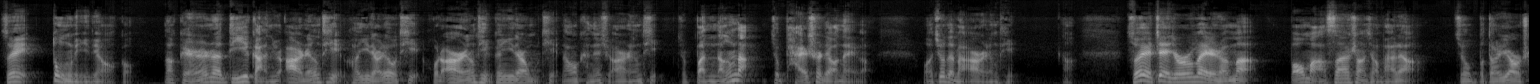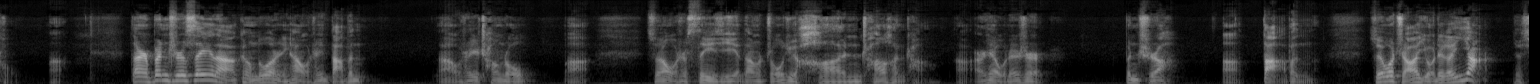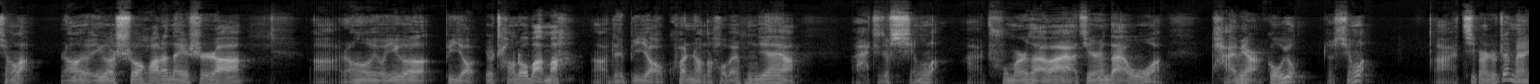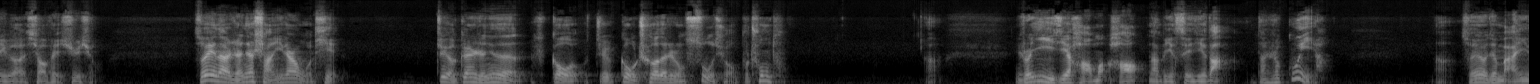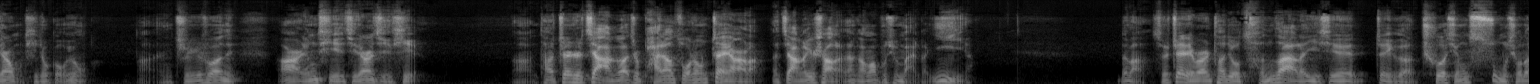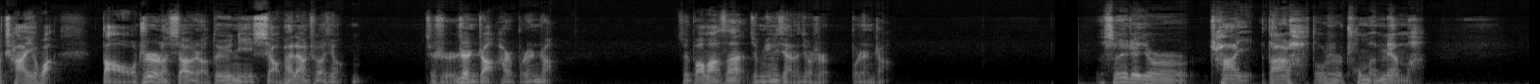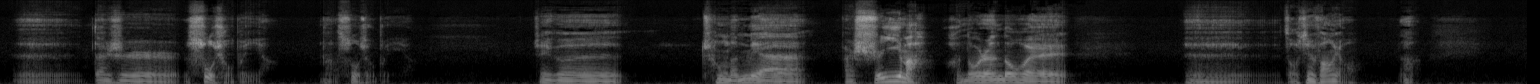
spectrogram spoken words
所以动力一定要够。那给人的第一感觉，2.0T 和 1.6T，或者 2.0T 跟 1.5T，那我肯定选 2.0T，就本能的就排斥掉那个，我就得买 2.0T 啊。所以这就是为什么宝马三上小排量就不得烟抽啊。但是奔驰 C 呢，更多的你看我是一大奔啊，我是一长轴啊，虽然我是 C 级，但是轴距很长很长啊，而且我这是奔驰啊啊大奔，所以我只要有这个样就行了。然后有一个奢华的内饰啊，啊，然后有一个比较一个长轴版吧，啊，这比较宽敞的后排空间呀，哎，这就行了，哎，出门在外啊，接人待物啊，排面够用就行了，哎，基本上就这么一个消费需求，所以呢，人家上 1.5T，这个跟人家的购这购车的这种诉求不冲突啊。你说 E 级好吗？好，那比 C 级大，但是贵呀，啊所以我就买 1.5T 就够用了啊。至于说你 2.0T 几点几 T 啊，它真是价格就排量做成这样了，那价格一上来，那干嘛不去买个 E 呀？对吧？所以这里边它就存在了一些这个车型诉求的差异化，导致了消费者对于你小排量车型，就是认账还是不认账。所以宝马三就明显的就是不认账。所以这就是差异。当然了，都是充门面嘛，呃，但是诉求不一样，啊，诉求不一样。这个撑门面，反正十一嘛。很多人都会，呃，走亲访友啊，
